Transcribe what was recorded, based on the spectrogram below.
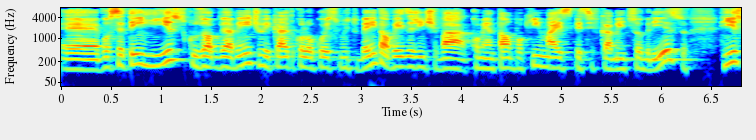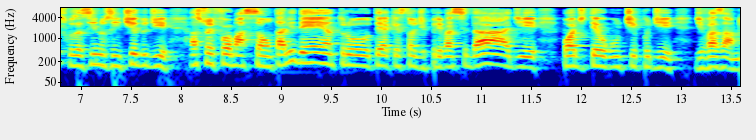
é, você tem riscos, obviamente, o Ricardo colocou isso muito bem, talvez a gente vá comentar um pouquinho mais especificamente sobre isso. Riscos, assim, no sentido de a sua informação tá ali dentro, tem a questão de privacidade, pode ter algum tipo de, de vazamento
